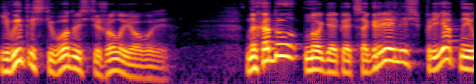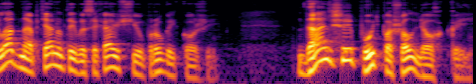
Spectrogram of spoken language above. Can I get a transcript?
и вытрясти воду из тяжелой обуви. На ходу ноги опять согрелись, приятно и ладно обтянутые высыхающей упругой кожей. Дальше путь пошел легкой.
